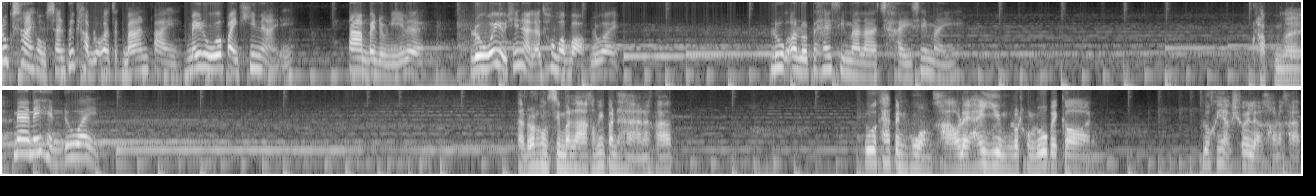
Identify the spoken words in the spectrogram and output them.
ลูกชายของฉันเพิ่งขับรถออกจากบ้านไป ไม่รู้ว่าไปที่ไหน ตามไปเดี๋ยวนี้เลย รู้ว่าอยู่ที่ไหนแล้วโทรมาบอกด้วย ลูกเอารถไปให้ซิมาลาใช้ใช่ไหม ครับคุณแม่ แม่ไม่เห็นด้วย แต่รถของซิมาลาเขามีปัญหานะครับ ลูกแค่เป็นห่วงเขาเลยให้ยืมรถของลูกไปก่อน ลูกแค่อยากช่วยเหลือเขานะครับ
